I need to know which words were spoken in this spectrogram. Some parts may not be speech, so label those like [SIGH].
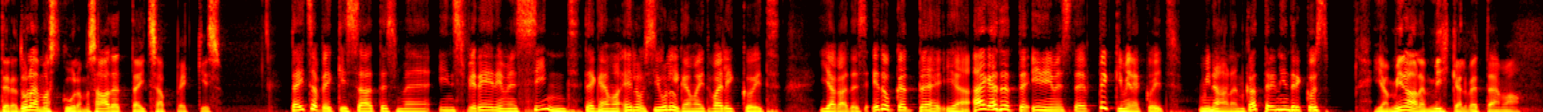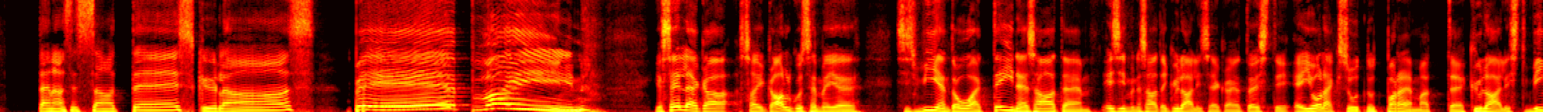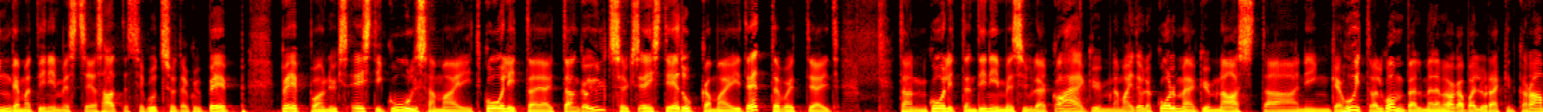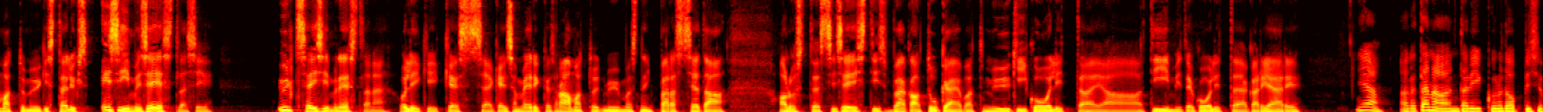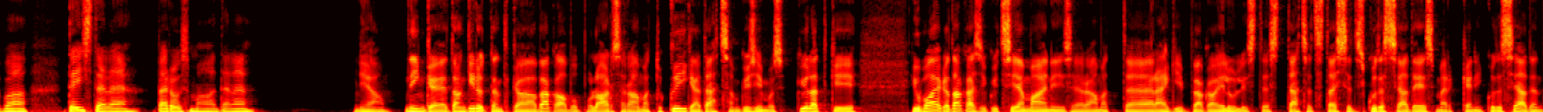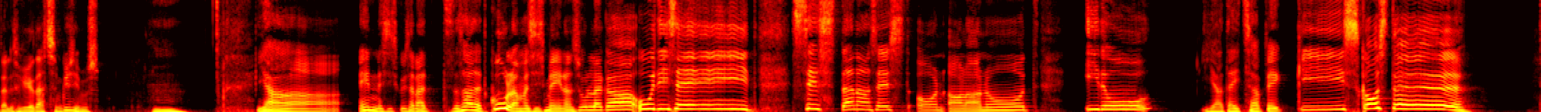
tere tulemast kuulama saadet Täitsa Pekkis. täitsa Pekkis saates me inspireerime sind tegema elus julgemaid valikuid, jagades edukate ja ägedate inimeste pekkiminekuid. mina olen Katrin Hindrikus. ja mina olen Mihkel Vetemaa. tänases saates külas Peep Vain. ja sellega sai ka alguse meie siis viienda hooaja teine saade, esimene saade külalisega ja tõesti ei oleks suutnud paremat külalist, vingemat inimest siia saatesse kutsuda kui Peep. Peep on üks Eesti kuulsamaid koolitajaid, ta on ka üldse üks Eesti edukamaid ettevõtjaid ta on koolitanud inimesi üle kahekümne, ma ei tea, üle kolmekümne aasta ning huvitaval kombel me oleme väga palju rääkinud ka raamatumüügist, ta oli üks esimesi eestlasi üldse esimene eestlane oligi, kes käis Ameerikas raamatuid müümas ning pärast seda alustas siis Eestis väga tugevat müügikoolitaja, tiimide koolitaja karjääri. ja, aga täna on ta liikunud hoopis juba teistele pärusmaadele. ja, ning eh, ta on kirjutanud ka väga populaarse raamatu Kõige tähtsam küsimus, küllaltki juba aega tagasi, kuid siiamaani see raamat eh, räägib väga elulistest tähtsatest asjadest, kuidas seada eesmärke ning kuidas seada endale see kõige tähtsam küsimus hmm ja enne siis, kui sa lähed seda saadet kuulama, siis meil on sulle ka uudiseid, sest tänasest on alanud Idu ja Täitsa Pekkis koostöö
